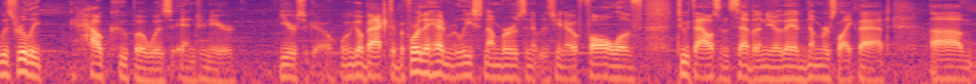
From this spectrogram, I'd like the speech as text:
was really how Coupa was engineered years ago. When we go back to before they had release numbers and it was, you know, fall of 2007, you know, they had numbers like that. Um,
